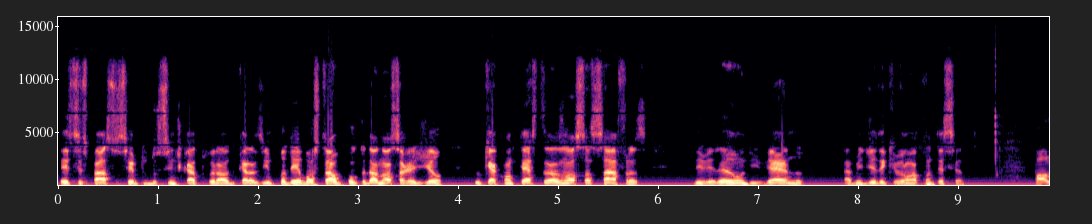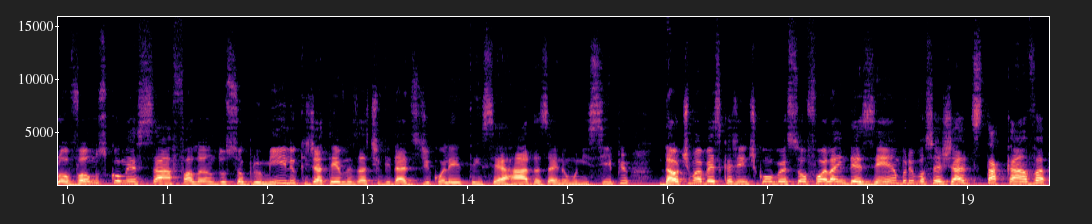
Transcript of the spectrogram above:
esse espaço sempre do Sindicato Rural de Carazinho poder mostrar um pouco da nossa região, do que acontece nas nossas safras de verão, de inverno, à medida que vão acontecendo. Paulo, vamos começar falando sobre o milho, que já teve as atividades de colheita encerradas aí no município. Da última vez que a gente conversou foi lá em dezembro e você já destacava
